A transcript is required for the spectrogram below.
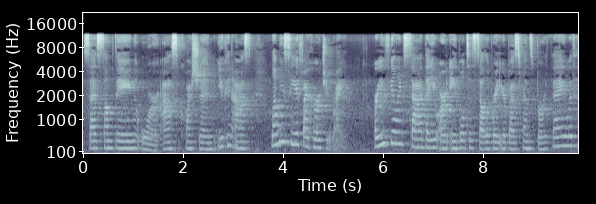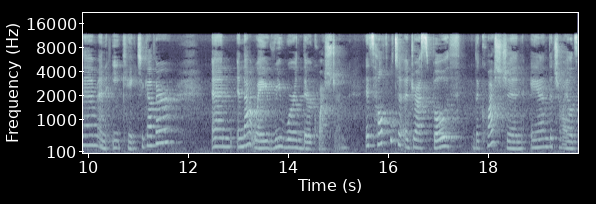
says something or asks a question, you can ask, Let me see if I heard you right. Are you feeling sad that you aren't able to celebrate your best friend's birthday with him and eat cake together? And in that way, reword their question. It's helpful to address both the question and the child's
